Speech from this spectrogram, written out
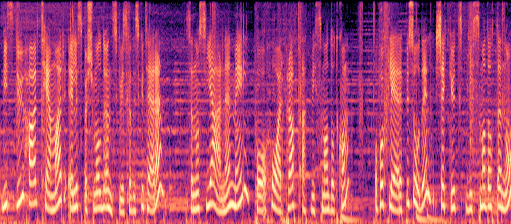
Hvis du har temaer eller spørsmål du ønsker vi skal diskutere, send oss gjerne en mail på hårpratatvisma.com. Og for flere episoder, sjekk ut visma.no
